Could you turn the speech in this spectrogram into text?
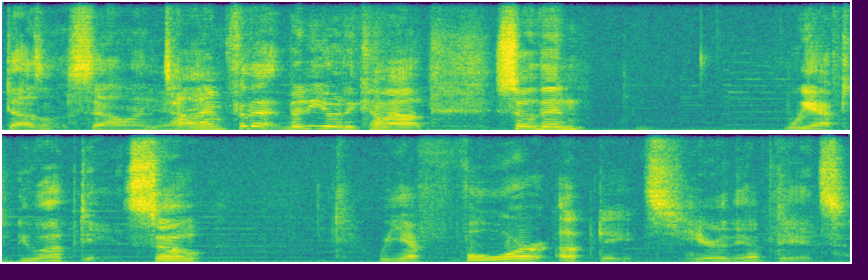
doesn't sell in time for that video to come out. So then we have to do updates. So we have four updates. here are the updates.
